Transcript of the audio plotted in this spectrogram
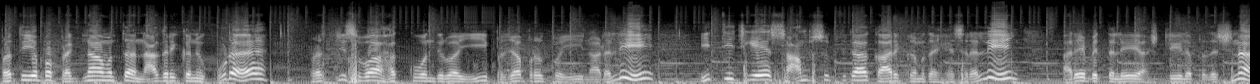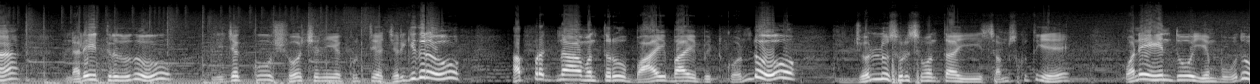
ಪ್ರತಿಯೊಬ್ಬ ಪ್ರಜ್ಞಾವಂತ ನಾಗರಿಕನೂ ಕೂಡ ಪ್ರಶ್ನಿಸುವ ಹಕ್ಕು ಹೊಂದಿರುವ ಈ ಪ್ರಜಾಪ್ರಭುತ್ವ ಈ ನಾಡಲ್ಲಿ ಇತ್ತೀಚೆಗೆ ಸಾಂಸ್ಕೃತಿಕ ಕಾರ್ಯಕ್ರಮದ ಹೆಸರಲ್ಲಿ ಅರೆಬೆತ್ತಲೆ ಅಶ್ಲೀಲ ಪ್ರದರ್ಶನ ನಡೆಯುತ್ತಿರುವುದು ನಿಜಕ್ಕೂ ಶೋಚನೀಯ ಕೃತ್ಯ ಜರುಗಿದರೂ ಅಪ್ರಜ್ಞಾವಂತರು ಬಾಯಿ ಬಾಯಿ ಬಿಟ್ಟುಕೊಂಡು ಜೊಲ್ಲು ಸುರಿಸುವಂಥ ಈ ಸಂಸ್ಕೃತಿಗೆ ಕೊನೆ ಎಂದು ಎಂಬುದು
